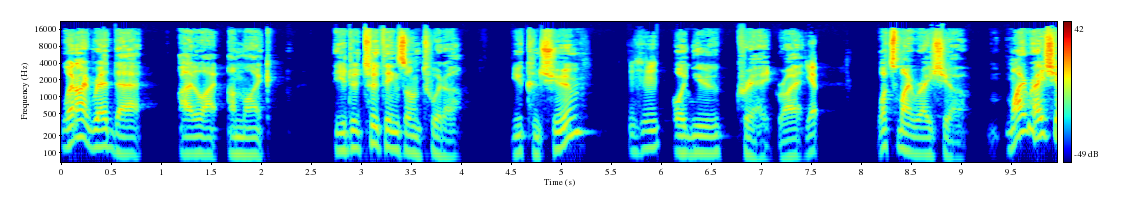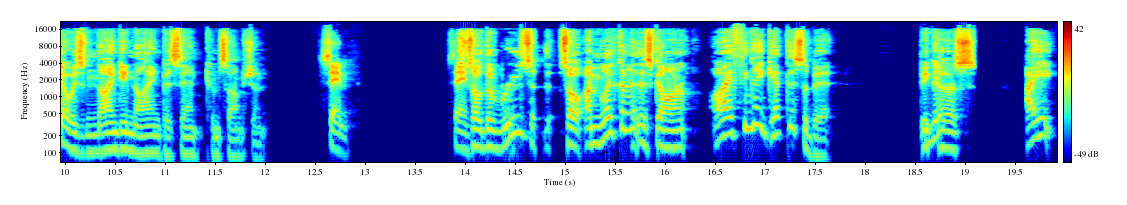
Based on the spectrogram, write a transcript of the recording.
When I read that, I like, I'm like, you do two things on Twitter. You consume hmm or you create, right? Yep. What's my ratio? My ratio is 99% consumption. Same. Same. So the reason, so I'm looking at this going, I think I get this a bit Mm-hmm. because I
